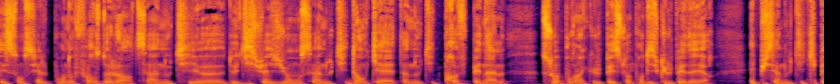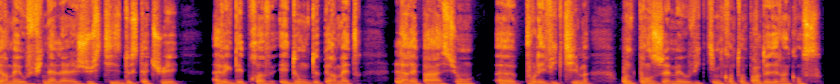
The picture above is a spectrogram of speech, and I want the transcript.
essentiel pour nos forces de l'ordre, c'est un outil euh, de dissuasion, c'est un outil d'enquête, un outil de preuve pénale, soit pour inculper, soit pour disculper d'ailleurs. Et puis c'est un outil qui permet au final à la justice de statuer avec des preuves et donc de permettre la réparation euh, pour les victimes. On ne pense jamais aux victimes quand on parle de délinquance.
